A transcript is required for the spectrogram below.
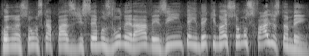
quando nós somos capazes de sermos vulneráveis e entender que nós somos falhos também.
